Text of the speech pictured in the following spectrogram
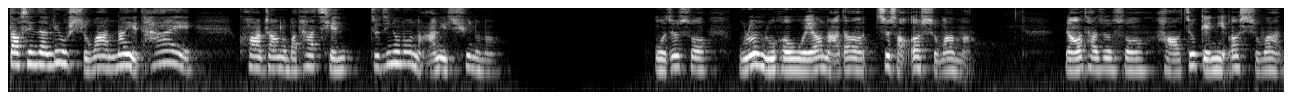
到现在六十万，那也太夸张了吧？他钱究竟用到哪里去了呢？我就说无论如何我要拿到至少二十万嘛。然后他就说好，就给你二十万，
